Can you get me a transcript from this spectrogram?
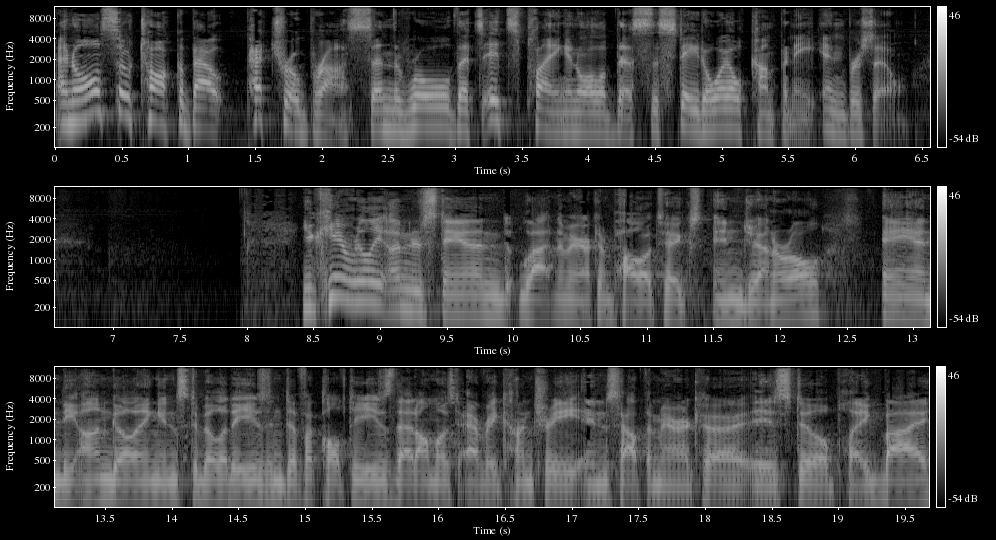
And also talk about Petrobras and the role that it's playing in all of this, the state oil company in Brazil. You can't really understand Latin American politics in general and the ongoing instabilities and difficulties that almost every country in South America is still plagued by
